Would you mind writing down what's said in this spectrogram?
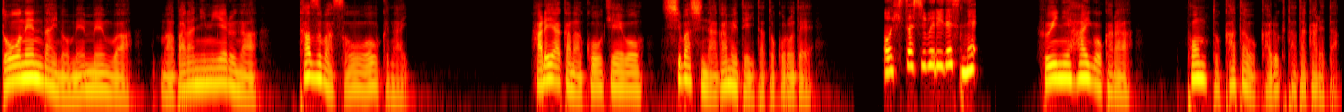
同年代の面々はまばらに見えるが数はそう多くない。晴れやかな光景をしばし眺めていたところでお久しぶりですね。不意に背後からポンと肩を軽く叩かれた。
